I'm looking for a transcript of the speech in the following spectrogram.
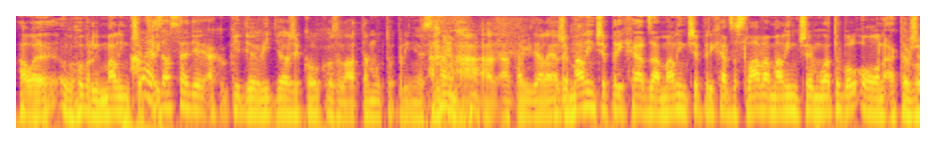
Ale hovorili Malinče... Ale v zásade, ako keď videl, že koľko zlata mu to prinesie a, a, a tak ďalej. A že Malinče prichádza, Malinče prichádza, sláva Malinčemu a to bol on. Akože,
